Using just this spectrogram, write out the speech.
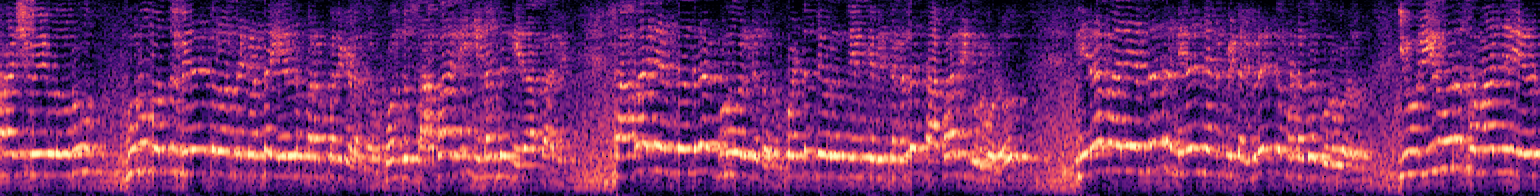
ಮಹಾಶಿವೇಗಳವರು ಗುರು ಮತ್ತು ಅಂತಕ್ಕಂಥ ಎರಡು ಪರಂಪರೆಗಳದವು. ಒಂದು ಸಾಬಾರಿ, ಇನ್ನೊಂದು ನಿರಾಬಾರಿ. ಸಾಬಾರಿ ಅಂತಂದ್ರೆ ಗುರುವರ್ಗದವರು. ಪಟ್ಟದೇವರು ಅಂತ ಏನ್ ಕರೀತಾರಲ್ಲ? ಸಾಬಾರಿ ಗುರುಗಳು. ನಿರಾಬಾರಿ ಅಂತಂದ್ರೆ ನಿರಂಜನ ಪೀಠ, ವಿರಕ್ತ ಮಠದ ಗುರುಗಳು. ಇವರಿರುವರು ಸಮಾಜದ ಎರಡು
